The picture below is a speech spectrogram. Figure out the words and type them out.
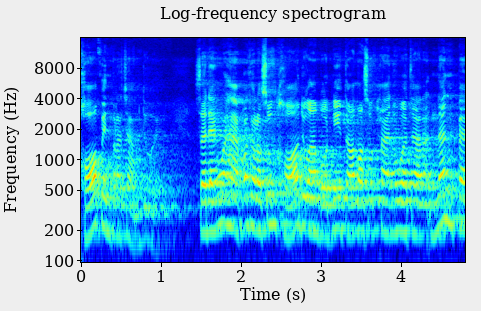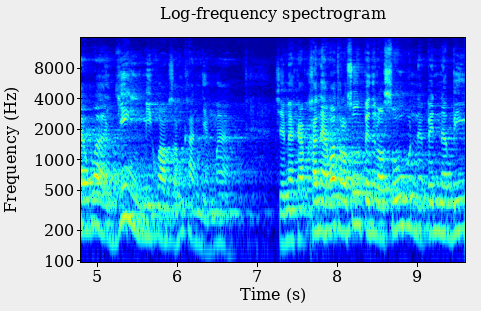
ขอเป็นประจำด้วย แสดงว่าหากว่าทารซูลขอดุอาบทนี้ต่อเราสุภานุวะจานั่นแปลว่ายิ่งมีความสำคัญอย่างมาก ใช่ไหมครับขณะว่าทารซูลเป็นรอซูลเป็นนบี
